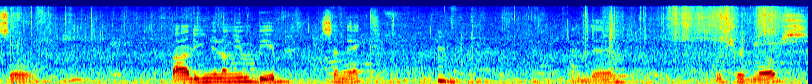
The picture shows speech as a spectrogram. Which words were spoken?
So, taling nyo lang yung bib sa neck. And then, put your gloves.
